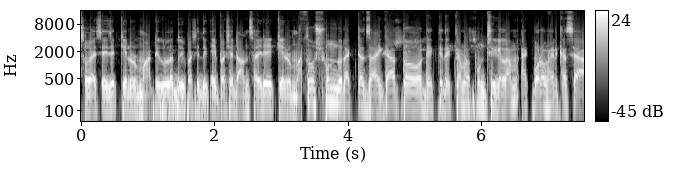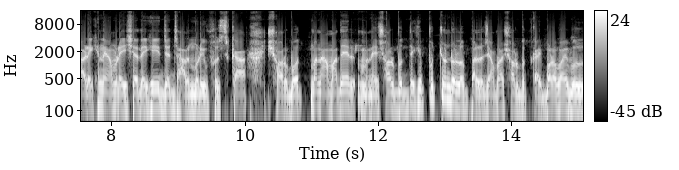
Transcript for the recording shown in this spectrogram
সো গাইস এই যে কেরুর মাঠ, এগুলো দুই পাশে দিকে, এই পাশে ডান সাইডে কেরুর মাঠ তো সুন্দর একটা জায়গা। তো দেখতে দেখতে আমরা পৌঁছে গেলাম এক বড় ভাইয়ের কাছে। আর এখানে আমরা এসে দেখি যে ঝালমুড়ি ফুচকা শরবত। মানে আমাদের মানে শরবত দেখে প্রচণ্ড লোভ পেল যে আমরা শরবত খাই। বড় ভাই বলল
